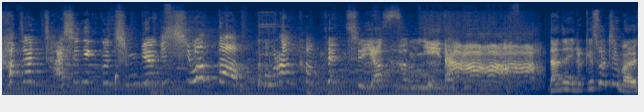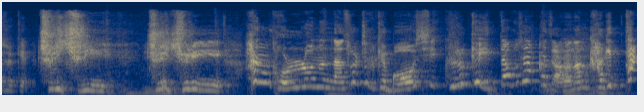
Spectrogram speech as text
가장 자신 있고 준비하기 쉬웠던 그런 컨텐츠였습니다. 나는 이렇게 솔직히 말해서 이렇게 줄이줄이 줄이줄이 한 걸로는 난 솔직히 그렇게 멋이 그렇게 있다고 생각하지 않아. 난 각이 잡힌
